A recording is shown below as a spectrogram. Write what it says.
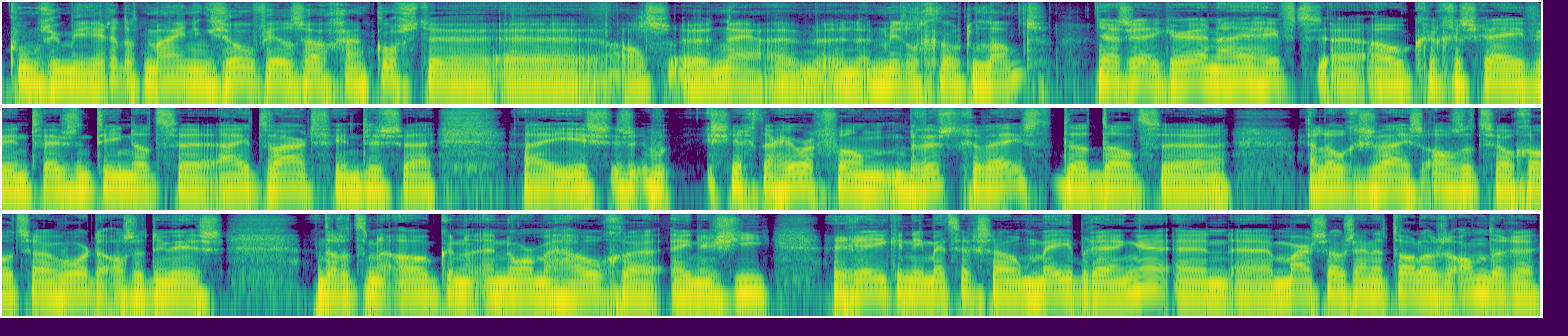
consumeren, dat mining zoveel zou gaan kosten uh, als nou ja, een, een, middelgroot land? Jazeker, en hij heeft ook geschreven in 2010 dat hij het waard vindt. Dus hij is zich daar heel erg van bewust geweest dat dat ja, logischwijs, als het zo groot zou worden als het nu is, dat het dan ook een enorme hoge energierekening met zich zou meebrengen. En, maar zo zijn er talloze andere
